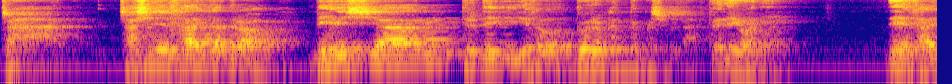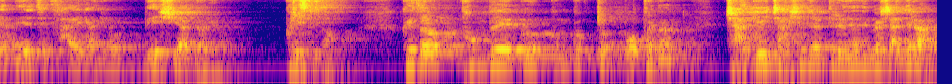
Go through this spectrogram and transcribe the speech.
자, 자신의 아니라 메시아를 드러내기 위해서 노력했던 것입니다. 베레 요한이 내 사역, 내 사역이 아니고 메시아 노력, 그리스도. 그래서 성도의 그 궁극적 목표는 자기 자신을 드러내는 것이 아니라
